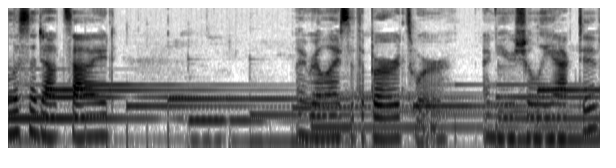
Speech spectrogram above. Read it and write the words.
listened outside, I realized that the birds were unusually active.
